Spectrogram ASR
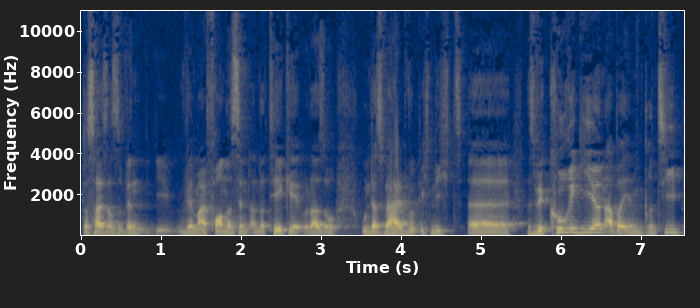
Das heißt also, wenn wir mal vorne sind an der Theke oder so und dass wir halt wirklich nicht, äh, dass wir korrigieren, aber im Prinzip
